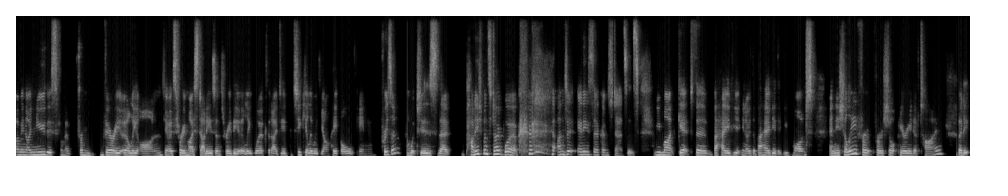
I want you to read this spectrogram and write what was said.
I mean, I knew this from, from very early on, you know, through my studies and through the early work that I did, particularly with young people in prison, which is that punishments don't work under any circumstances. You might get the behavior you know the behavior that you want initially for for a short period of time but it,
